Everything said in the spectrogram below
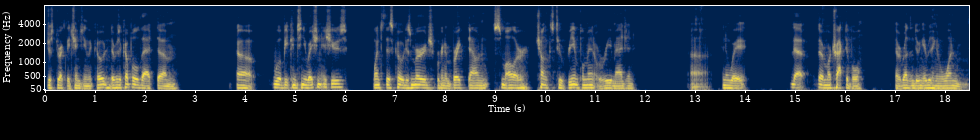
just directly changing the code. There was a couple that um, will be continuation issues. Once this code is merged, we're going to break down smaller chunks to re-implement or reimagine uh, in a way that they're more tractable rather than doing everything in one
